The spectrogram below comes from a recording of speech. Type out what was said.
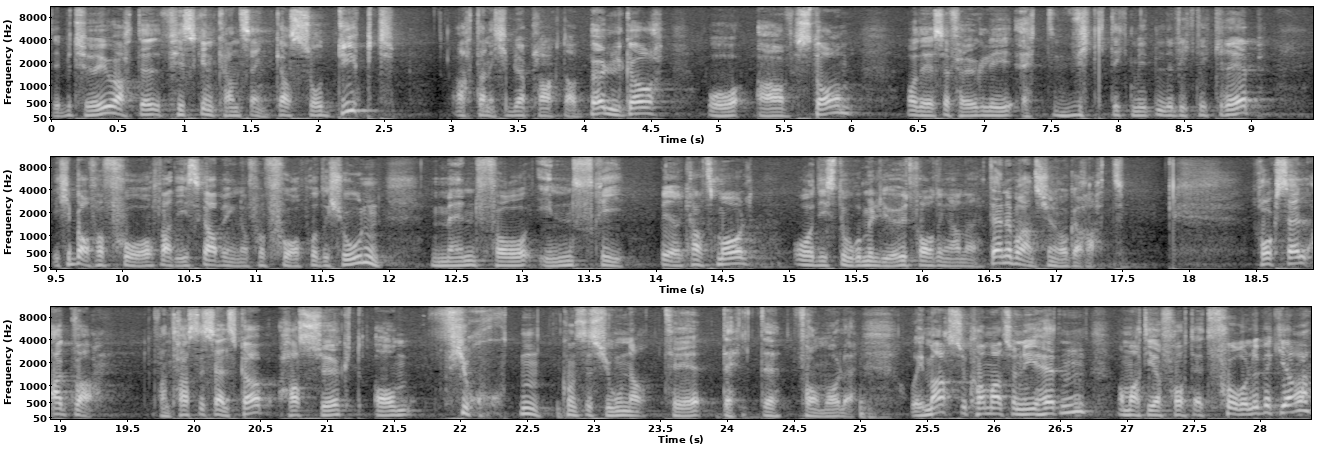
Det betyr jo at fisken kan senkes så dypt at den ikke blir plaget av bølger og av storm. Og det er selvfølgelig et viktig middel, et viktig grep ikke bare for å få opp verdiskapingen og for å få opp produksjonen, men for å innfri bærekraftsmål og de store miljøutfordringene denne bransjen òg har hatt. Roxel Agva, fantastisk selskap, har søkt om 14 konsesjoner til dette formålet. Og I mars så kom altså nyheten om at de har fått et foreløpig ja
